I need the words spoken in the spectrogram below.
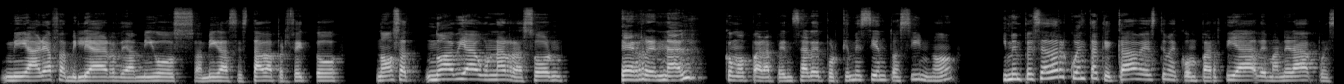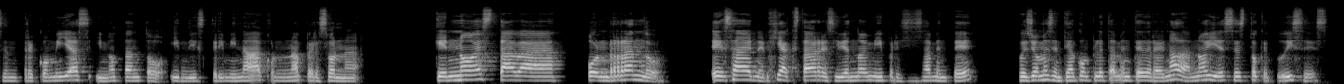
mi área familiar de amigos, amigas estaba perfecto, ¿no? O sea, no había una razón terrenal como para pensar de por qué me siento así, ¿no? Y me empecé a dar cuenta que cada vez que me compartía de manera, pues, entre comillas, y no tanto indiscriminada con una persona, que no estaba honrando esa energía que estaba recibiendo de mí precisamente, pues yo me sentía completamente drenada, ¿no? Y es esto que tú dices.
